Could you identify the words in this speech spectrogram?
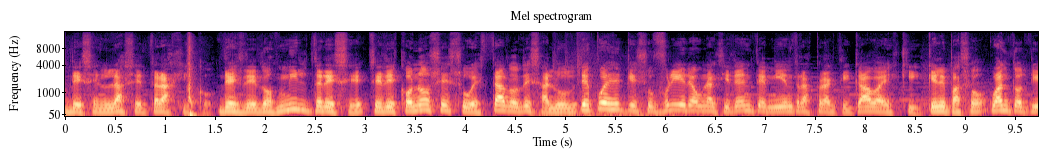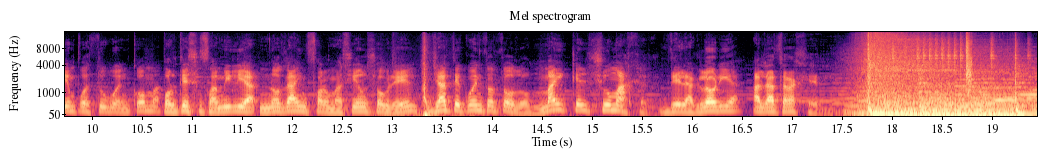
desenlace trágico. Desde 2013 se desconoce su estado de salud después de que sufriera un accidente mientras practicaba esquí. ¿Qué le pasó? ¿Cuánto tiempo estuvo en coma? ¿Por qué su familia no da información sobre él? Ya te cuento todo. Michael Schumacher, de la gloria a la tragedia. Thank you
